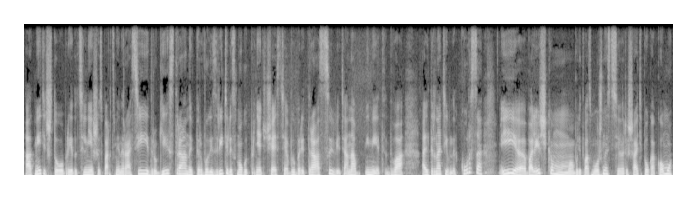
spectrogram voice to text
отметить, что приедут сильнейшие спортсмены России и других стран. И впервые зрители смогут принять участие в выборе трассы, ведь она имеет два альтернативных курса. И болельщикам будет возможность возможность решать, по какому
